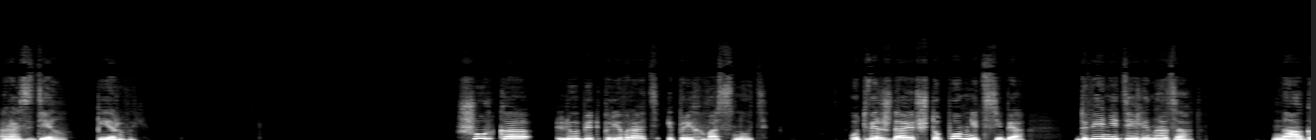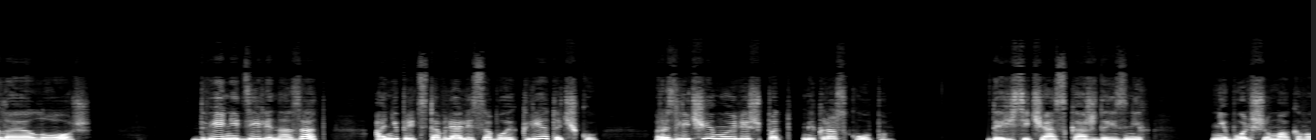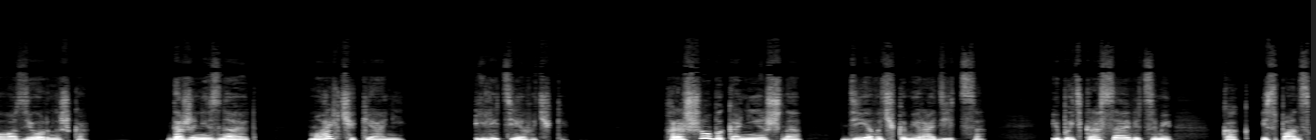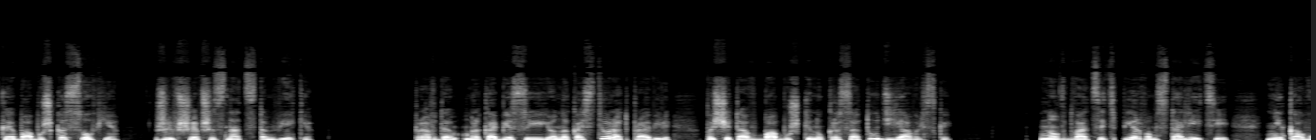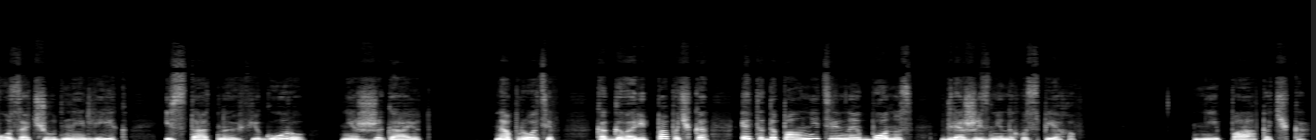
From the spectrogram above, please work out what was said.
Раздел первый. Шурка любит приврать и прихвастнуть. Утверждает, что помнит себя две недели назад. Наглая ложь. Две недели назад они представляли собой клеточку, различимую лишь под микроскопом. Да и сейчас каждый из них не больше макового зернышка. Даже не знают, мальчики они или девочки. Хорошо бы, конечно, девочками родиться и быть красавицами, как испанская бабушка Софья, жившая в XVI веке. Правда, мракобесы ее на костер отправили, посчитав бабушкину красоту дьявольской. Но в двадцать первом столетии никого за чудный лик и статную фигуру не сжигают. Напротив, как говорит папочка, это дополнительный бонус для жизненных успехов. Ни папочка,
